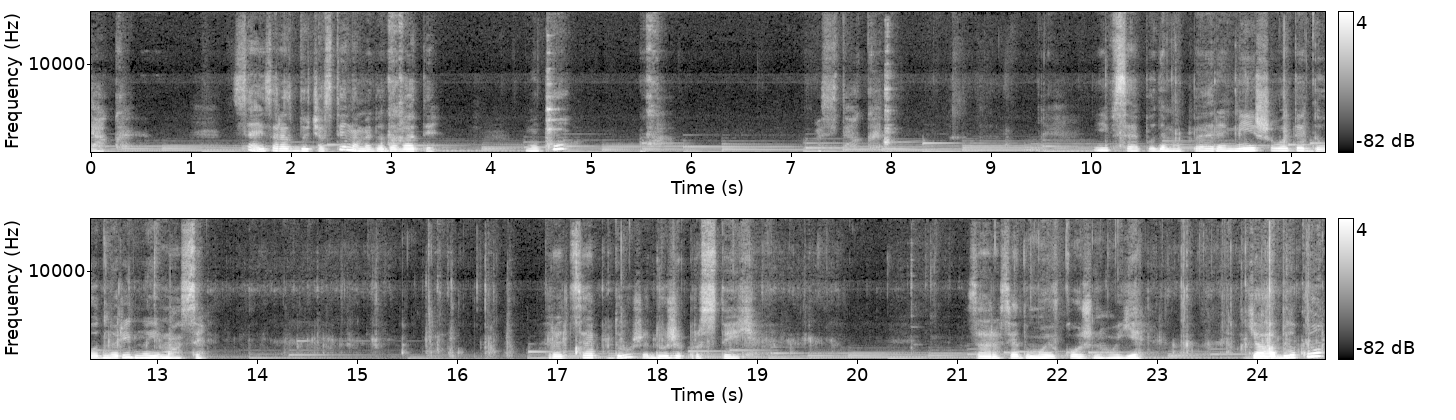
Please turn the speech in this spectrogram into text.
Так. Все, і зараз буду частинами додавати муку. Ось так. І все будемо перемішувати до однорідної маси. Рецепт дуже-дуже простий. зараз, я думаю, в кожного є яблуко.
